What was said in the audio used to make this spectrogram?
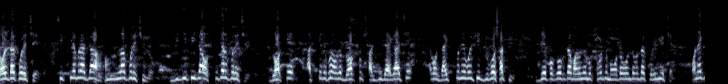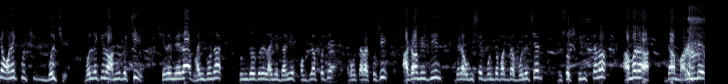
দলটা করেছে। সিপিএমরা যা হামলা করেছিল বিজেপি যা অত্যাচার করেছে, ব্লকে আজকে দেখুন আমাদের ব্লক খুব শান্তি জায়গা আছে এবং দায়িত্ব নিয়ে বলছি যুব সাথী যে প্রকল্পটা মাননীয় মুখ্যমন্ত্রী মমতা বন্দ্যোপাধ্যায় করে দিয়েছেন, অনেকে অনেক বলছে, বললে কি আমিও দেখছি ছেলে মেয়েরা ভাই বোনরা সুন্দর করে লাইনে দাঁড়িয়ে ফর্ম ফিল করছে এবং তারা খুশি। আগামী দিন যেটা অভিষেক বন্দ্যোপাধ্যায় বলেছেন, দুশো তিরিশ কেন? আমরা যা মানুষের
